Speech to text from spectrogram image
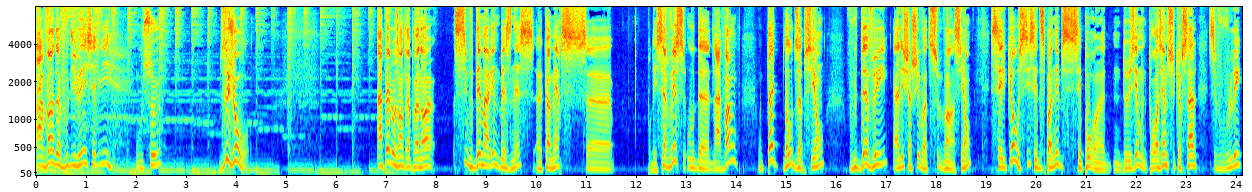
Avant de vous livrer celui ou ceux du jour. Appel aux entrepreneurs. Si vous démarrez une business, un commerce euh, pour des services ou de, de la vente, ou peut-être d'autres options, vous devez aller chercher votre subvention. C'est le cas aussi, c'est disponible si c'est pour un- une deuxième ou une troisième succursale. Si vous voulez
